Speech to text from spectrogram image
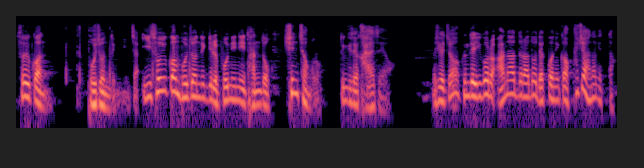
소유권 보존 등기. 자, 이 소유권 보존 등기를 본인이 단독 신청으로 등기소에 가야 돼요. 아시겠죠? 근데 이거를 안 하더라도 내 거니까 굳이 안 하겠다.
